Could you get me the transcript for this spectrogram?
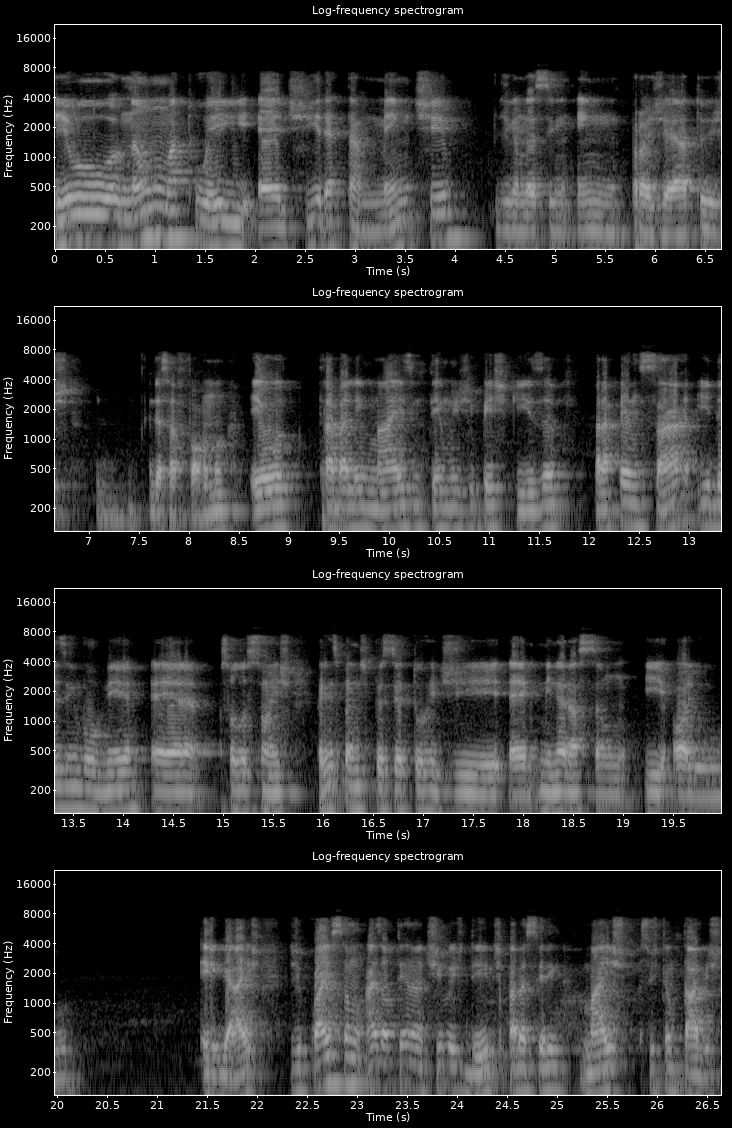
Eu não atuei é, diretamente, digamos assim, em projetos dessa forma. Eu trabalhei mais em termos de pesquisa para pensar e desenvolver é, soluções, principalmente para o setor de é, mineração e óleo e gás, de quais são as alternativas deles para serem mais sustentáveis,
